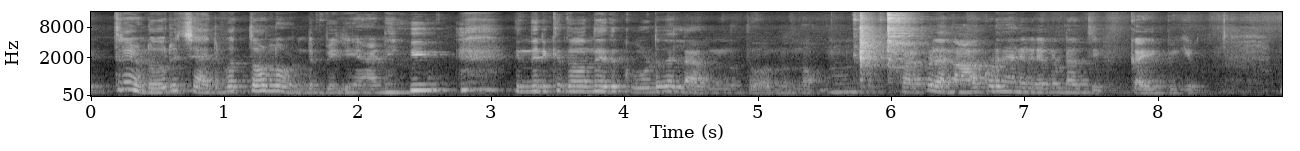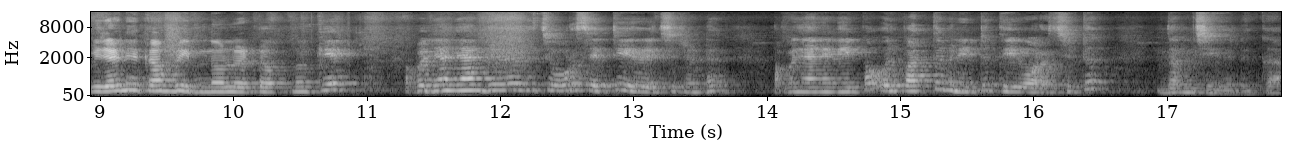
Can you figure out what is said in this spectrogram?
ഇത്രയുണ്ട് ഒരു ചരുവത്തോളം ഉണ്ട് ബിരിയാണി. ഇന്നെനിക്ക് തോന്നുന്നു ഇത് കൂടുതലാണെന്ന് തോന്നുന്നു. കുഴപ്പമില്ല നാളെ കൂടെ ഞാൻ ഇവരെ കൊണ്ട് കഴിപ്പിക്കും. ബിരിയാണി ഒക്കെ ആകുമ്പോൾ ഇരുന്നോളൂ കേട്ടോ നോക്കിയേ. അപ്പോൾ ഞാൻ ഞാൻ ചോറ് സെറ്റ് ചെയ്ത് വെച്ചിട്ടുണ്ട്. അപ്പോൾ ഞാൻ ഇനിയിപ്പോൾ ഒരു പത്ത് മിനിറ്റ് തീ കുറച്ചിട്ട് ദം ചെയ്തെടുക്കുക.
